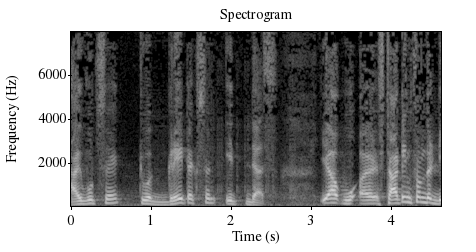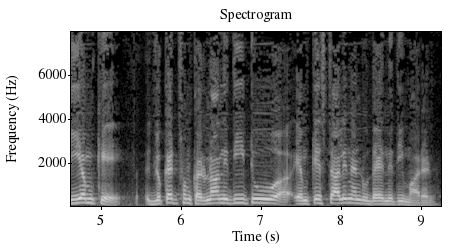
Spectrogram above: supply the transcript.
I would say to a great extent it does. Yeah, uh, starting from the DMK, look at from Karunanidhi to uh, MK Stalin and Udayanidhi Maran.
